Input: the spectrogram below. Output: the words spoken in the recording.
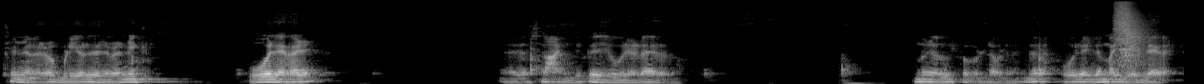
தென்னை மரம் இப்படி ஒரு தென்னை மரம் நிற்கும் ஓலைகள் சாய்ந்துக்கு சாய்ந்து பெரிய ஓலைகளாக இருக்கும். உஷ்பப்பட்ட ஓலையில் மைய இலைகள்.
